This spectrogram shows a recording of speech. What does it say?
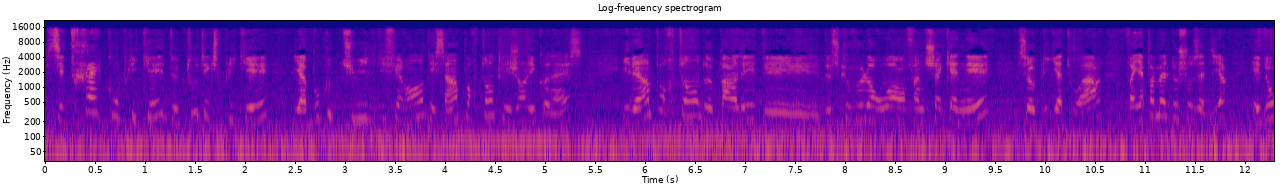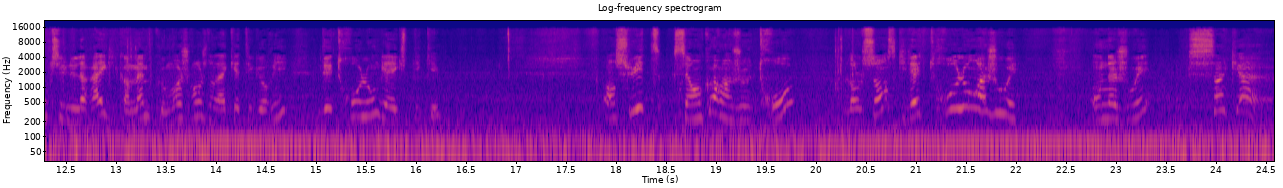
c'est très compliqué de tout expliquer. Il y a beaucoup de tuiles différentes et c'est important que les gens les connaissent. Il est important de parler de ce que veut le roi en fin de chaque année, c'est obligatoire. Enfin, il y a pas mal de choses à dire. Et donc, c'est une règle quand même que moi je range dans la catégorie des trop longues à expliquer. Ensuite, c'est encore un jeu trop, dans le sens qu'il est trop long à jouer. On a joué 5 heures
